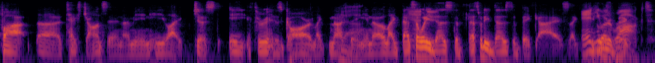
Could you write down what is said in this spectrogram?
fought uh, Tex Johnson. I mean, he like just ate through his guard like nothing. Yeah. You know, like that's Yeah, what he does. To, that's what he does to big guys. Like, And he was that big- rocked.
